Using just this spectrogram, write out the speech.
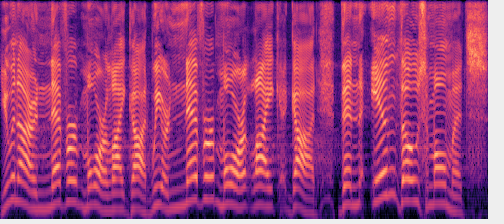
You and I are never more like God. We are never more like God than in those moments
